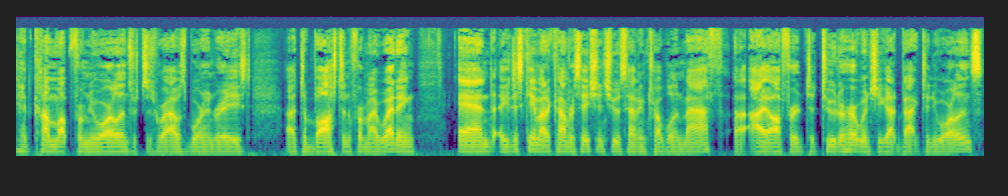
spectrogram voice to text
had come up from New Orleans, which is where I was born and raised, uh, to Boston for my wedding. And it just came out of conversation. She was having trouble in math. Uh, I offered to tutor her when she got back to New Orleans.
